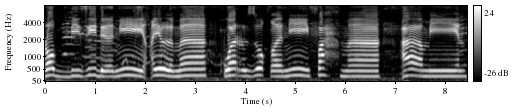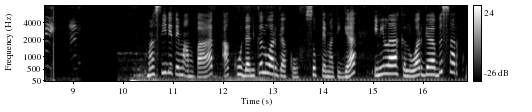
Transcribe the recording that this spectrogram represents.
Rabbi zidni ilma warzuqni fahma. Amin. Masih di tema 4, aku dan keluargaku. Subtema 3, inilah keluarga besarku.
